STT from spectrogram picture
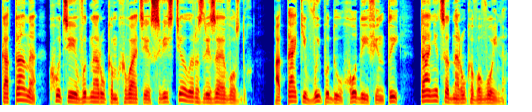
Катана, хоть и в одноруком хвате, свистела, разрезая воздух. Атаки, выпады, уходы и финты — танец однорукого воина.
